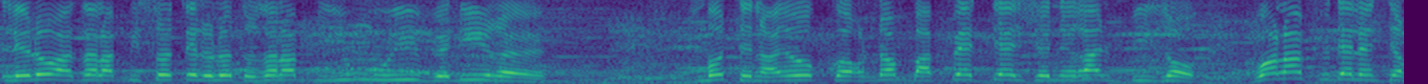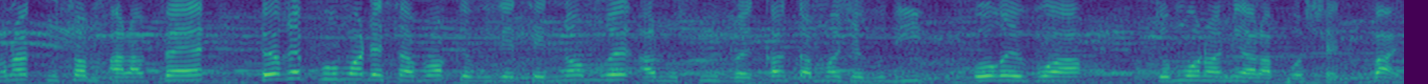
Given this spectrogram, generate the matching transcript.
lelo azala biso lelo tozala biyumbuyi veut dire mbote na yo cordon bapete général bison voilà fidèle internaute nous sommes à la fin. Heureux pour moi de savoir que vous étiez nombreux à nous suivre. Quant à moi je vous dis au revoir. Tout le monde en est à la prochaine. Bye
